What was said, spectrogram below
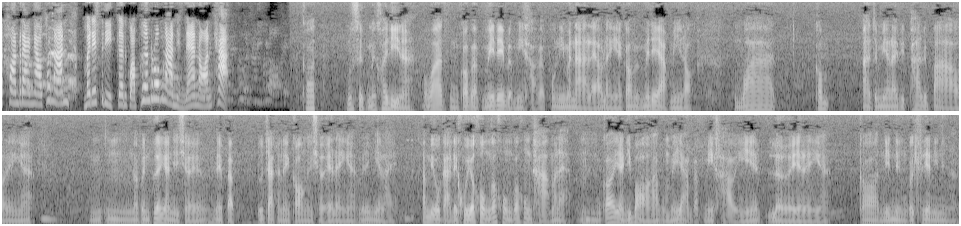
ละครแรงเงาเท่านั้น ไม่ได้สนิทเกินกว่าเพื่อนร่วมงานอย่างแน่นอนค่ะ ก็ รู้สึกไม่ค่อยดีนะ เพราะว่าผมก็แบบไม่ได้แบบมีข่าวแบบพวกนี้มานานแล้วอะไรเงี้ยก็ไม่ได้อยากมีหรอก ผมว่าก็อาจจะมีอะไรผิดพลาดหรือเปล่าอะไรเงี้ยอืมอืมเราเป็นเพื่อนกันเฉยๆในแบบรู้จักกันในกองเฉยๆอะไรเงี้ยไม่ได้มีอะไร ถ้ามีโอกาสได้คุยก็คงก็คงก็คงถามมาแหละ อืมก็อย่างที่บอกครับ ผมไม่อยากแบบมีข่าวอย่างนี้เลยอะไรเงี้ยก็นิดนึงก็เครียดนิดนึงครับ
